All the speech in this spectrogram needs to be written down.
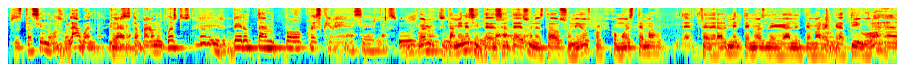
pues está haciendo bajo el agua, ¿no? Claro. se están pagando impuestos. Pero tampoco es que vayan a ser las últimas. Bueno, que también es interesante eso en. Estados Unidos, porque como es tema, eh, federalmente no es legal el tema recreativo, Ajá.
